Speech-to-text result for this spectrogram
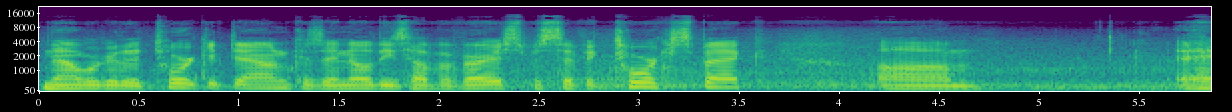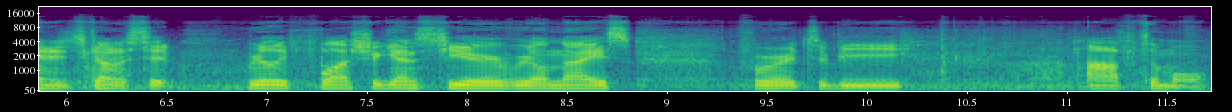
Now we're gonna torque it down because I know these have a very specific torque spec. Um, and it's gotta sit really flush against here, real nice for it to be optimal.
